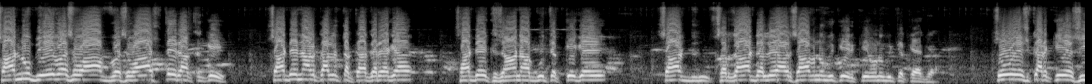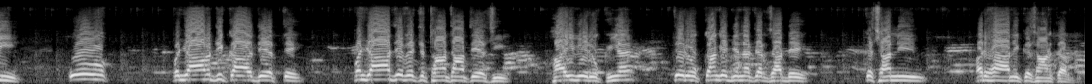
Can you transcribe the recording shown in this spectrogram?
ਸਾਨੂੰ ਬੇਵਿਸ਼ਵਾਸ ਵਿਸ਼ਵਾਸ ਤੇ ਰੱਖ ਕੇ ਸਾਡੇ ਨਾਲ ਕੱਲ ਧੱਕਾ ਕਰਿਆ ਗਿਆ। ਸਾਡੇ ਕਿਸਾਨ ਆਗੂ ਚੱਕੇ ਗਏ। ਸਾਡ- ਸਰਦਾਰ ਡੱਲੇਵਾਲ ਸਾਹਿਬ ਨੂੰ ਵੀ ਘੇਰ ਕੇ ਉਹਨੂੰ ਵੀ ਚੱਕਿਆ ਗਿਆ। ਸੋ ਇਸ ਕਰਕੇ ਅਸੀਂ ਉਹ ਪੰਜਾਬ ਦੀ ਕਾਲ ਦੇ ਉੱਤੇ ਪੰਜਾਬ ਦੇ ਵਿੱਚ ਥਾਂ ਥਾਂ ਤੇ ਅਸੀਂ ਹਾਈਵੇ ਰੋਕੀਆਂ ਤੇ ਰੋਕਾਂਗੇ ਜਿੰਨਾ ਚਿਰ ਸਾਡੇ ਕਿਸਾਨੀ ਰਿਹਾ ਨਹੀਂ ਕਿਸਾਨ ਕਰਦੇ।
